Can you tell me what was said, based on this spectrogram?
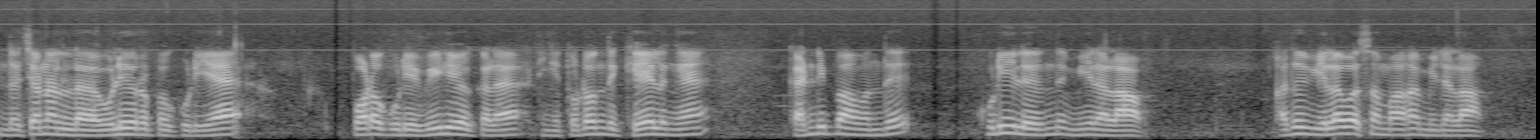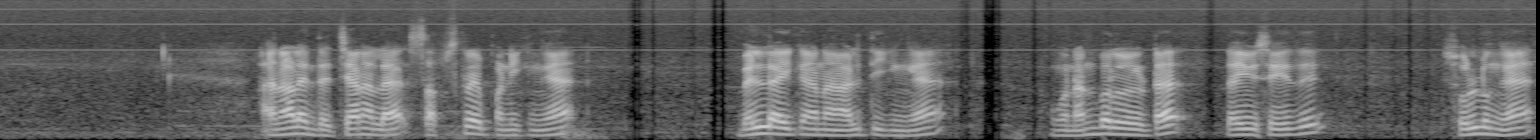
இந்த சேனலில் ஒளிபரப்பக்கூடிய போடக்கூடிய வீடியோக்களை நீங்கள் தொடர்ந்து கேளுங்க. கண்டிப்பாக வந்து குடியிலிருந்து மீளலாம். அதுவும் இலவசமாக மீளலாம். அதனால் இந்த சேனலை சப்ஸ்கிரைப் பண்ணிக்கோங்க. பெல் ஐக்கானை அழுத்திக்கங்க. உங்கள் நண்பர்கள்கிட்ட தயவுசெய்து சொல்லுங்கள்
